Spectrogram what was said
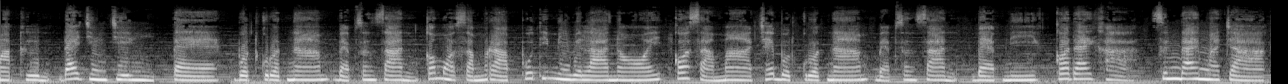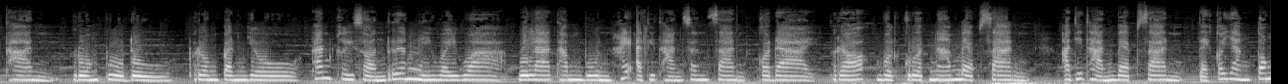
มาก ขึ้นได้จริง ๆ แต่บทกรวดน้ำแบบสั้นๆ ก็เหมาะสำหรับผู้ที่มีเวลาน้อย ก็สามารถใช้บทกรวดน้ำแบบสั้นๆ แบบนี้ก็ได้ค่ะซึ่งได้มาจากท่านหลวงปู่ดู พรหมปัญโย ท่านเคยสอนเรื่องนี้ไว้ว่า เวลาทำบุญให้อธิษฐานสั้นๆ ก็ได้ เพราะบทกรวดน้ำแบบสั้น อธิษฐานแบบสั้น แต่ก็ยังต้อง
